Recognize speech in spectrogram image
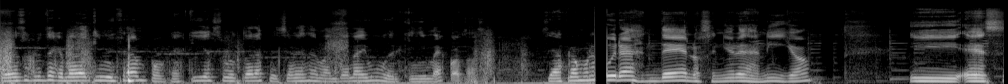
Puedes suscribirte al canal de Kimi Fran porque aquí yo subo todas las pensiones de Mandela y Burger King y más cosas. Si Fran de los señores de anillo y es,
